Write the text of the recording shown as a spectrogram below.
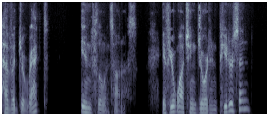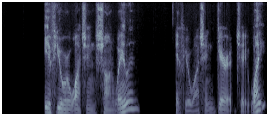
have a direct influence on us. If you're watching Jordan Peterson, if you are watching Sean Whalen, if you're watching Garrett J. White,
